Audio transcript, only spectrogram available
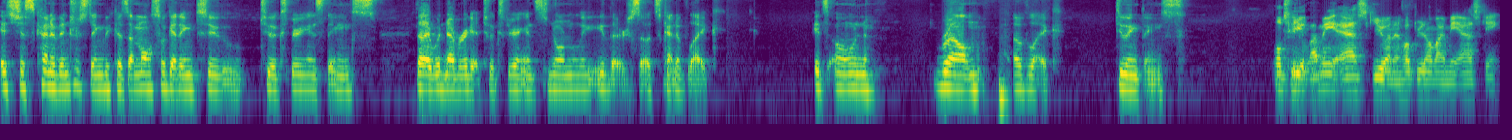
it's just kind of interesting because i'm also getting to to experience things that i would never get to experience normally either so it's kind of like its own realm of like doing things Well, Pete, let me ask you, and I hope you don't mind me asking.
